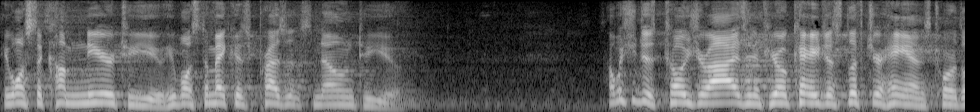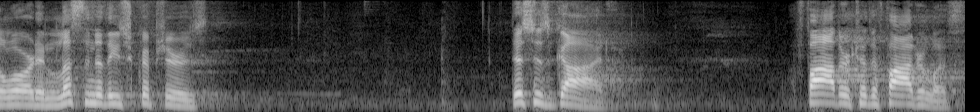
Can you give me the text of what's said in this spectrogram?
He wants to come near to you. He wants to make his presence known to you. I want you to just close your eyes, and if you're okay, just lift your hands toward the Lord and listen to these scriptures. This is God, a father to the fatherless,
